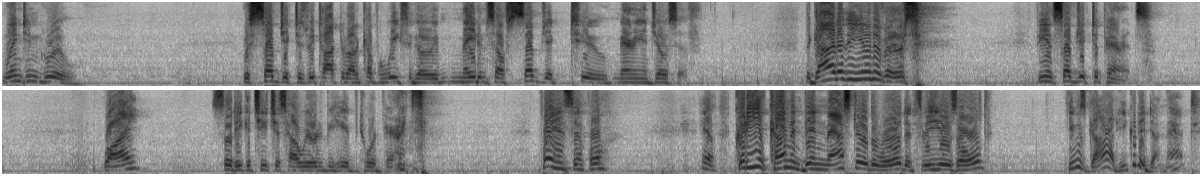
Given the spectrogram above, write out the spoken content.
Went and grew. Was subject, as we talked about a couple weeks ago, he made himself subject to Mary and Joseph the God of the universe being subject to parents. Why? So that he could teach us how we are to behave toward parents. Plain and simple. You know, could he have come and been master of the world at three years old? He was God. He could have done that.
